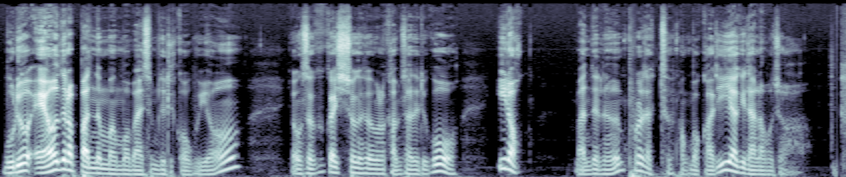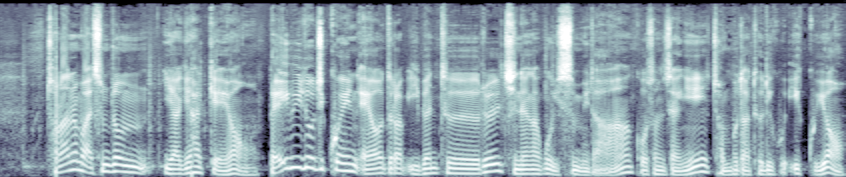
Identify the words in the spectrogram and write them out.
무료 에어드랍 받는 방법 말씀드릴 거고요. 영상 끝까지 시청해서 너무나 감사드리고 1억 만드는 프로젝트 방법까지 이야기 나눠보죠. 전하는 말씀 좀 이야기할게요. 베이비 도지코인 에어드랍 이벤트를 진행하고 있습니다. 고 선생이 전부 다 드리고 있고요.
